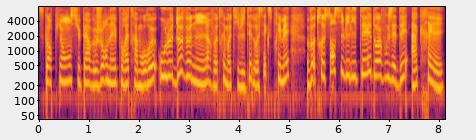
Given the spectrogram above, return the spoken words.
Scorpion, superbe journée pour être amoureux ou le devenir. Votre émotivité doit s'exprimer, votre sensibilité doit vous aider à créer.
